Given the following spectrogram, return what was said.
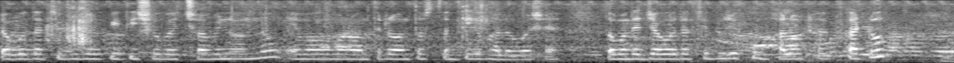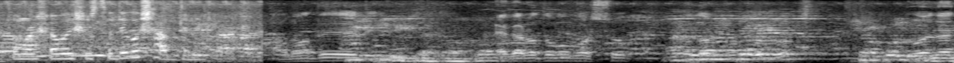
জগদ্ধাত্রী পুজোর প্রীতি, শুভেচ্ছা, অভিনন্দন এবং আমার অন্তরের অন্তঃস্থল থেকে ভালোবাসা। তোমাদের জগদ্ধাত্রী পুজো খুব ভালো কাটুক। তোমরা সবাই সুস্থ থেকো, সাবধানে থেকো। আমাদের এগারোতম বর্ষ দু হাজার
